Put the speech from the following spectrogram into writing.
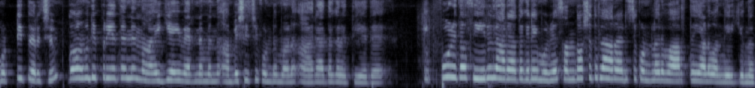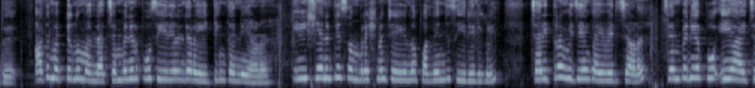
പൊട്ടിത്തെറിച്ചും ഗോമതിപ്രിയ തന്നെ നായികയായി വരണമെന്ന് അപേക്ഷിച്ചുകൊണ്ടുമാണ് ആരാധകർ എത്തിയത്. ഇപ്പോഴിതാ സീരിയൽ ആരാധകരെ മുഴുവൻ സന്തോഷത്തിൽ ആറാടിച്ചുകൊണ്ടുള്ള ഒരു വാർത്തയാണ് വന്നിരിക്കുന്നത്. അത് മറ്റൊന്നുമല്ല ചെമ്പനീർ പൂ സീരിയലിന്റെ റേറ്റിംഗ് തന്നെയാണ്. ഏഷ്യാനെറ്റിൽ സംപ്രേഷണം ചെയ്യുന്ന പതിനഞ്ച് സീരിയലുകളിൽ ചരിത്ര വിജയം കൈവരിച്ചാണ് ചെമ്പനീർ പൂ ഈ ആഴ്ച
